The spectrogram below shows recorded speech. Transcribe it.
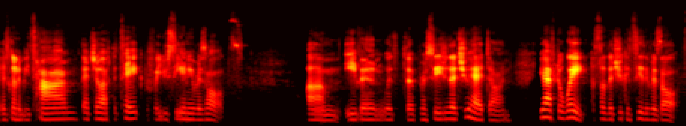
There's going to be time that you'll have to take before you see any results. Um, even with the procedure that you had done, you have to wait so that you can see the results.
